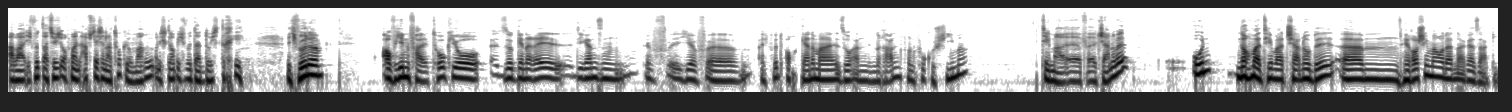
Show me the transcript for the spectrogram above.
aber ich würde natürlich auch mal einen Abstecher nach Tokio machen und ich glaube, ich würde da durchdrehen. Ich würde auf jeden Fall Tokio, so generell die ganzen äh, hier, äh, ich würde auch gerne mal so an den Rand von Fukushima Thema äh, äh, Tschernobyl. und nochmal Thema Tschernobyl, ähm, Hiroshima oder Nagasaki.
